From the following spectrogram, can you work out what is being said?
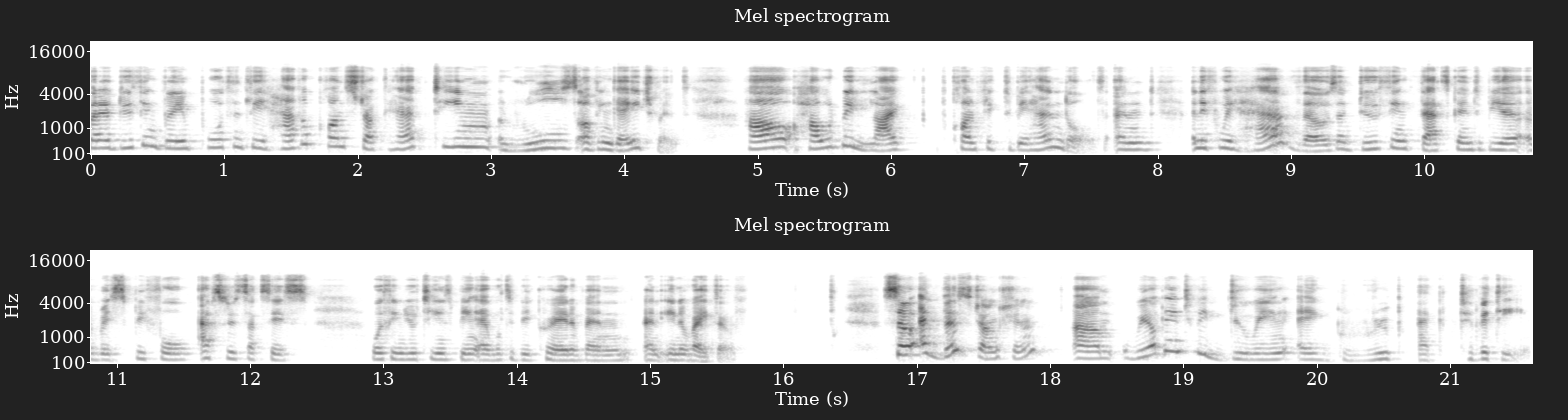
but i do think very importantly have a construct have team rules of engagement how how would we like conflict to be handled. And, and if we have those, I do think that's going to be a, a recipe for absolute success within your teams being able to be creative and, and innovative. So at this junction, um, we are going to be doing a group activity.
